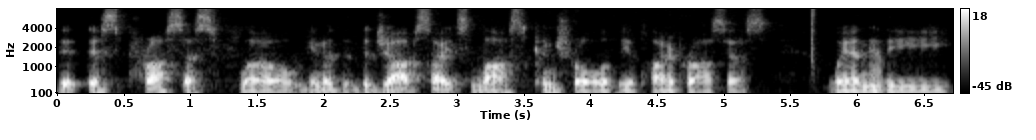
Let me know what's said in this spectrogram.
th- this process flow you know the, the, job sites lost control of the apply process when yeah. the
